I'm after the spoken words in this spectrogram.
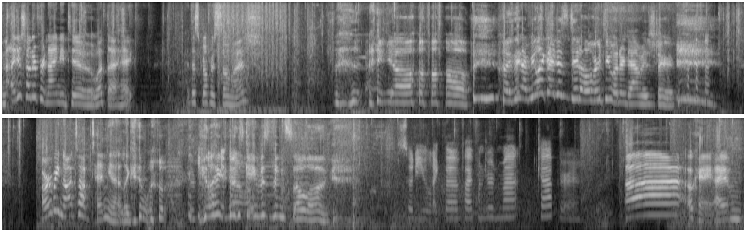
I just shot her for 92. What the heck? I hit this girl for so much. Yo, I think I feel like I just did over 200 damage to her. How are we not top 10 yet? Like, I feel Yeah, I like this game has been so long. So do you like the 500 mat cap or? Uh, okay, I'm.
